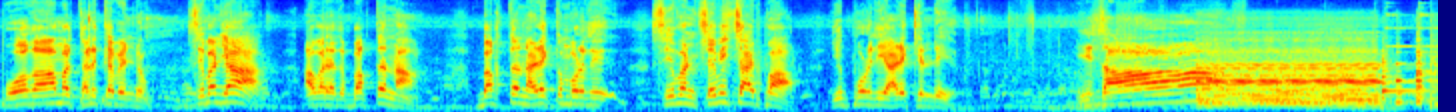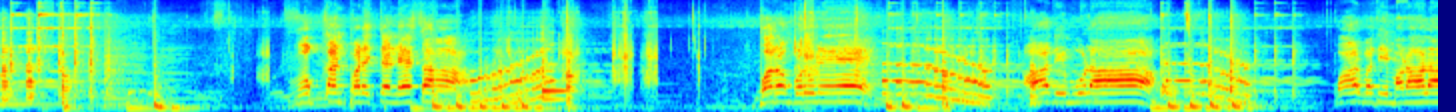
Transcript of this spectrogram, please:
போகாமல் தடுக்க வேண்டும். சிவன் யார்? அவரது பக்தன் நான். பக்தன் அழைக்கும் பொழுது சிவன் செவிச்சாய்ப்பா இப்பொழுது அழைக்கின்றேன். ஈசா! முக்கன் படைத்த நேசா! பரம்பொருளே! ஆதி மூலா பார்வதி மணாலா.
